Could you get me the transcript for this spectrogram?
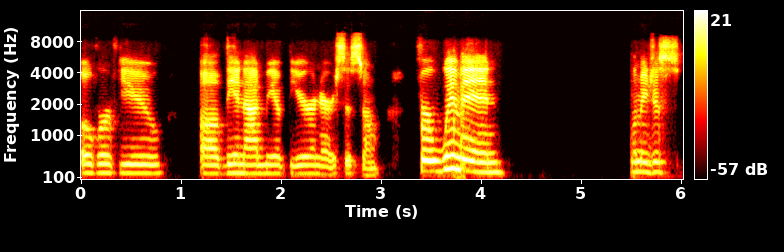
overview of the anatomy of the urinary system. For women, let me just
